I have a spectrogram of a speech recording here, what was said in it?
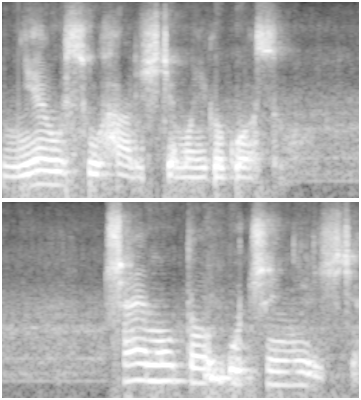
nie usłuchaliście mojego głosu. Czemu to uczyniliście?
